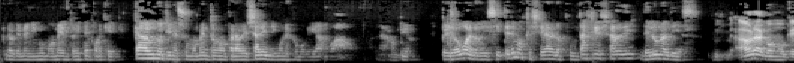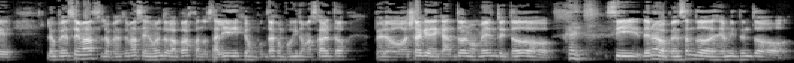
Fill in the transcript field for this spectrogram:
Creo que no hay ningún momento, ¿viste? Porque cada uno tiene su momento como para brillar y ninguno es como que diga, wow, la rompió. Pero bueno, y si tenemos que llegar a los puntajes, Jardi, del 1 al 10. Ahora como que lo pensé más, lo pensé más en el momento capaz cuando salí dije un puntaje un poquito más alto, pero ya que decantó el momento y todo, sí, de nuevo, pensando desde un intento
